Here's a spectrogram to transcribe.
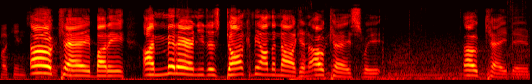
fucking super Okay, buddy. I'm midair and you just donk me on the noggin. Okay, sweet. Okay, dude.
